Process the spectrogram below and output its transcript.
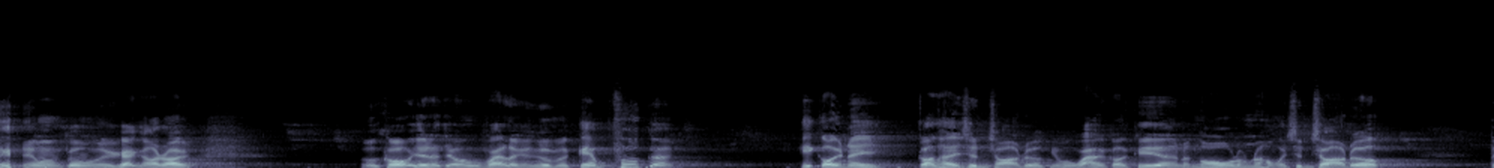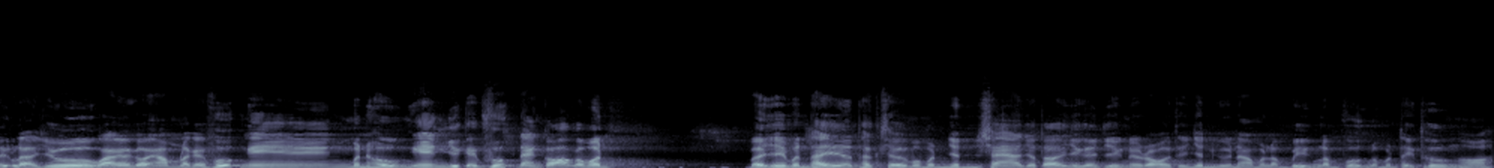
Hiểu không có người khác ngồi rồi. Khổ vậy đó, chứ không phải là cái người mà kém phước á cái cõi này có thể sinh xỏ được, nhưng mà qua cái cõi kia nó ngộ lắm, nó không có sinh xỏ được. Tức là vừa qua cái cõi âm là cái phước ngang, mình hưởng ngang với cái phước đang có của mình. Bởi vậy mình thấy thật sự mà mình nhìn xa cho tới những cái chuyện này rồi, thì nhìn người nào mà làm biến làm phước là mình thấy thương họ.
